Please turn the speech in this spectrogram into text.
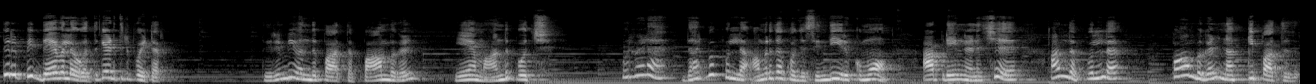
திருப்பி தேவலோகத்துக்கு எடுத்துட்டு போயிட்டார். திரும்பி வந்து பார்த்த பாம்புகள் ஏமாந்து போச்சு. ஒருவேளை தர்ப புல்ல அமிர்தம் கொஞ்சம் சிந்தி இருக்குமோ அப்படின்னு நினைச்சு அந்த புல்ல பாம்புகள் நக்கி பார்த்தது.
